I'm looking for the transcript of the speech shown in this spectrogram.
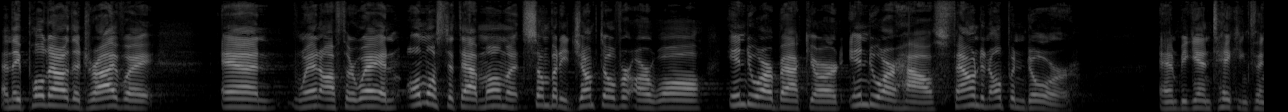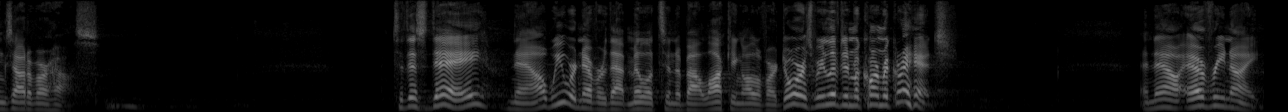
and they pulled out of the driveway and went off their way and almost at that moment somebody jumped over our wall into our backyard into our house found an open door and began taking things out of our house. To this day now we were never that militant about locking all of our doors. We lived in mccormick ranch and now every night,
